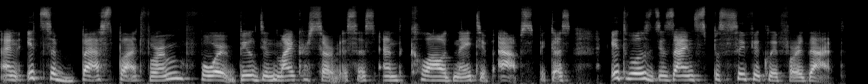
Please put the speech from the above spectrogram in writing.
and it's a best platform for building microservices and cloud-native apps because it was designed specifically for that.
